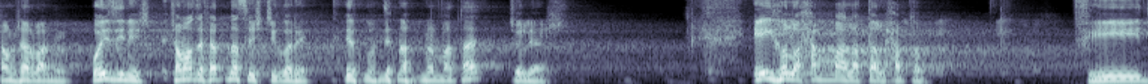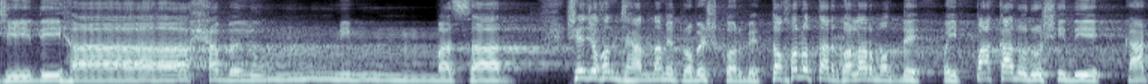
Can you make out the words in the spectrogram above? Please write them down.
সংসার ভাঙে, ওই জিনিস, সমাজে ফেতনা সৃষ্টি করে, এরকম যেন আপনার মাথায় চলে আস। এই হলো হাম্মালাতাল হাতব। ফি জিদিহা হাবলুম মিম মাসাদ। সে যখন জাহান নামে প্রবেশ করবে, তখনও তার গলার মধ্যে ওই পাকানো রশি দিয়ে কাঠ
